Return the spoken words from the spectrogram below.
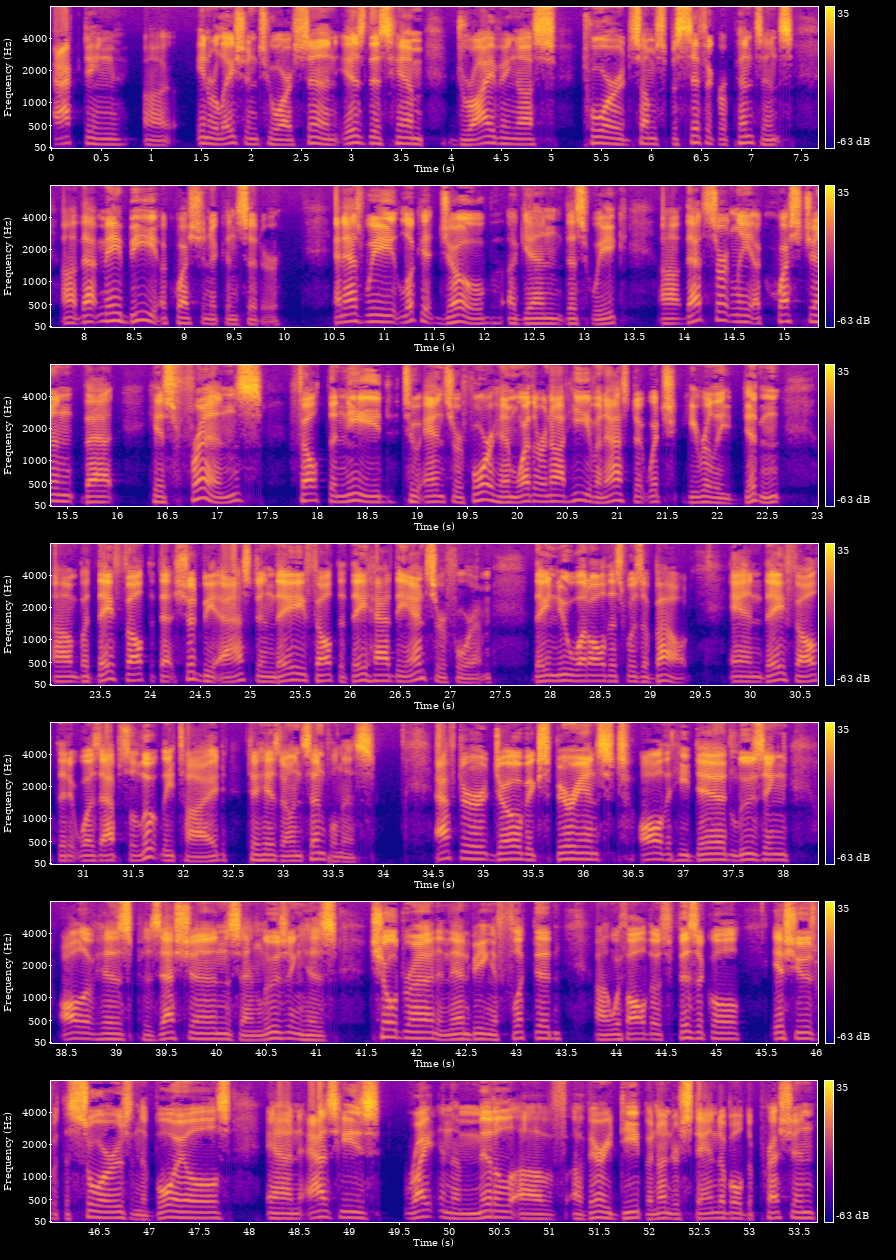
acting uh, in relation to our sin? Is this Him driving us toward some specific repentance, uh, that may be a question to consider. And as we look at Job again this week, uh, that's certainly a question that his friends felt the need to answer for him, whether or not he even asked it, which he really didn't. Um, but they felt that that should be asked, and they felt that they had the answer for him. They knew what all this was about, and they felt that it was absolutely tied to his own sinfulness. After Job experienced all that he did, losing all of his possessions and losing his children and then being afflicted uh, with all those physical issues with the sores and the boils, and as he's right in the middle of a very deep and understandable depression,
